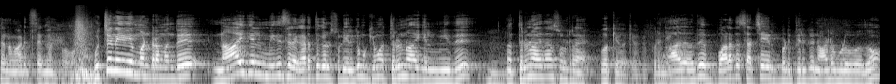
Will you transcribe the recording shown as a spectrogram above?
சரி, நம்ம அடுத்த செக்மெண்ட் போவோம். உச்சநீதிமன்றம் வந்து நாய்கள் மீது சில கருத்துக்கள் சொல்லியிருக்கு. முக்கியமாக திருநாய்கள் மீது. நான் திருநாய் தான் சொல்கிறேன் ஓகே ஓகே ஓகே புரிஞ்சு அது வந்து பலத்த சர்ச்சை ஏற்படுத்தியிருக்கு நாடு முழுவதும்.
